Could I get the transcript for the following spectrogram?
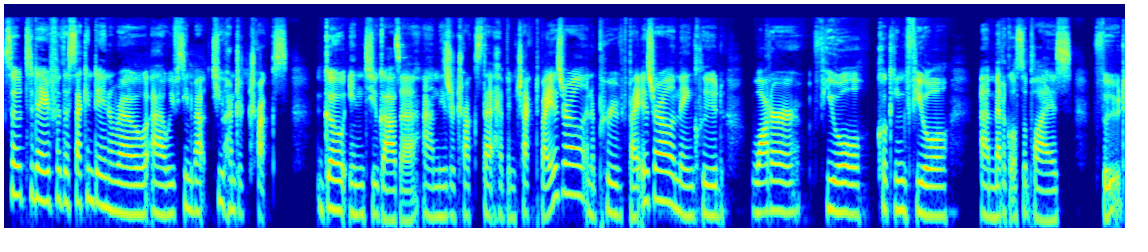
So, today, for the second day in a row, uh, we've seen about 200 trucks go into Gaza. Um, these are trucks that have been checked by Israel and approved by Israel, and they include water, fuel, cooking fuel, uh, medical supplies, food.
